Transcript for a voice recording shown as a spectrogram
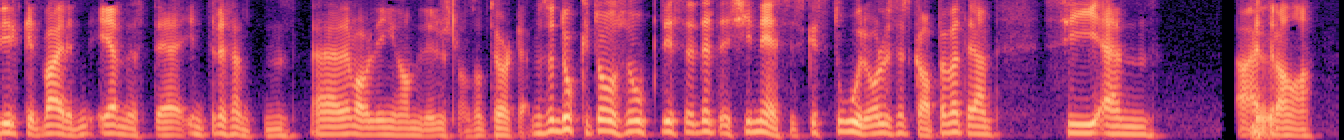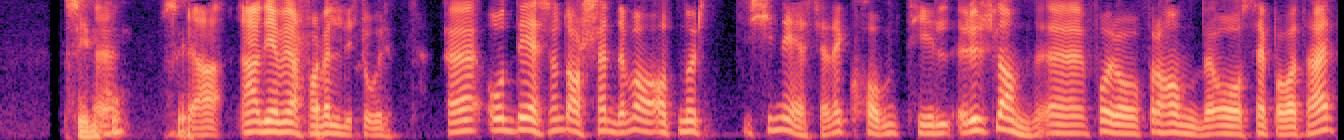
virket være den eneste interessenten. Eh, det var vel ingen andre i Russland som turte. Men så dukket det også opp disse, dette kinesiske store oljeselskapet. vet dere, CN ja, et eller annet. Sinco? Ja, de er i hvert fall veldig store. Og det som da skjedde, var at når kineserne kom til Russland for å forhandle og se på dette her,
